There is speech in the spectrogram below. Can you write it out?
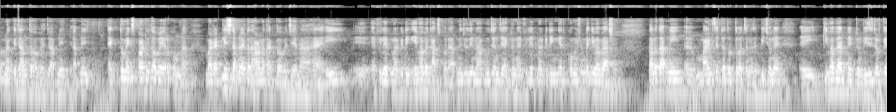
আপনাকে জানতে হবে যে আপনি আপনি একদম এক্সপার্ট হতে হবে এরকম না বাট অ্যাটলিস্ট আপনার একটা ধারণা থাকতে হবে যে না হ্যাঁ এই অ্যাফিলিয়েট মার্কেটিং এভাবে কাজ করে। আপনি যদি না বুঝেন যে একজন অ্যাফিলিয়েট মার্কেটিংয়ের কমিশনটা কীভাবে আসে, তাহলে তো আপনি মাইন্ডসেটটা ধরতে পারছেন না যে পিছনে এই কীভাবে আপনি একজন ভিজিটরকে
